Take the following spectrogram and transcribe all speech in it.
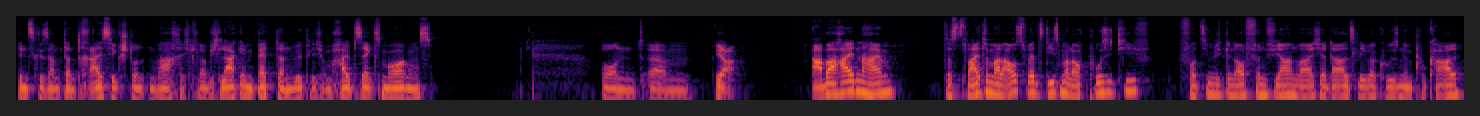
insgesamt dann 30 Stunden wach. Ich glaube, ich lag im Bett dann wirklich um halb sechs morgens. Und ähm, ja, aber Heidenheim, das zweite Mal auswärts, diesmal auch positiv. Vor ziemlich genau fünf Jahren war ich ja da, als Leverkusen im Pokal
